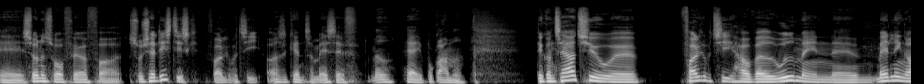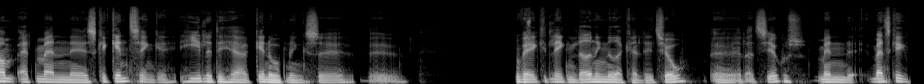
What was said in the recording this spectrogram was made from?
øh, sundhedsordfører for Socialistisk Folkeparti, også kendt som SF, med her i programmet. Det konservative øh, Folkeparti har jo været ude med en øh, melding om, at man øh, skal gentænke hele det her genåbnings... Øh, øh, nu vil jeg ikke lægge en ladning ned og kalde det et show, øh, eller et cirkus, men øh, man skal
